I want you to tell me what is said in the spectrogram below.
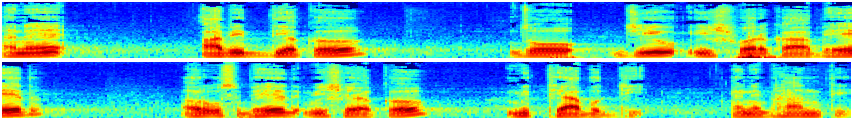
यानी अविद्यक जो जीव ईश्वर का भेद और उस भेद विषयक मिथ्या बुद्धि, यानी भ्रांति।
